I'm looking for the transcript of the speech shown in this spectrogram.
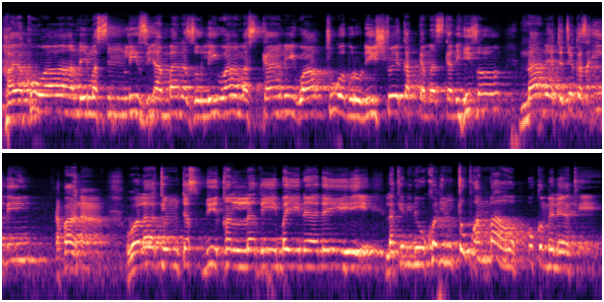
hayakuwa ni masimulizi ambayo yanazuliwa maskani, watu waburudishwe katika maskani hizo. Nani ateteka zaidi? Hapana, walakin tasdiqa alladhi baina yadayhi, lakini ni ukweli mtupu ambao uko mbele yake,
